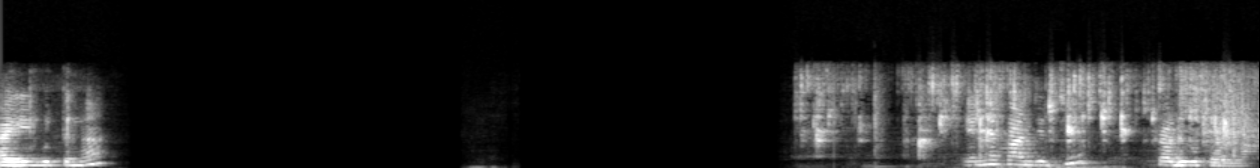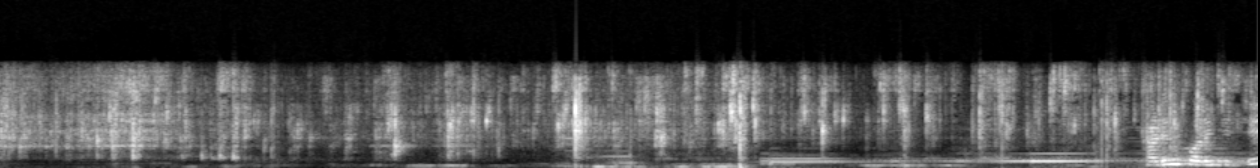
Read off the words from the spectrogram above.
ஆயில் ஊத்துங்க. எண்ணெய் காஞ்சிருச்சு கடுகு போடலாம். கடுகு பொரிஞ்சிச்சு.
